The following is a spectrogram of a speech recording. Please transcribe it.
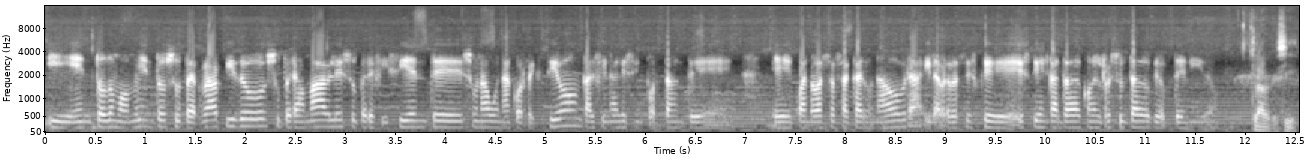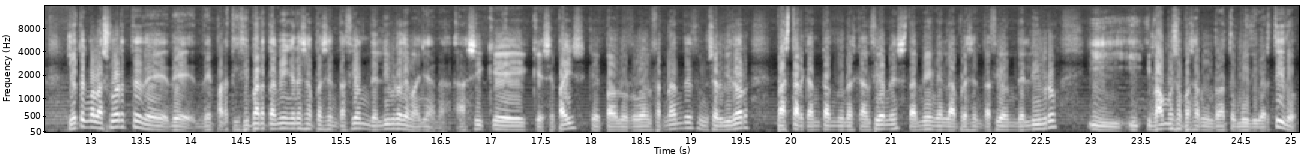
y en todo momento súper rápido, súper amable, súper eficiente, es una buena corrección, que al final es importante eh, cuando vas a sacar una obra y la verdad es que estoy encantada con el resultado que he obtenido. Claro que sí. Yo tengo la suerte de, participar también en esa presentación del libro de mañana. Así que que sepáis que Pablo Rubén Fernández, un servidor, va a estar cantando unas canciones también en la presentación del libro y, y- y vamos a pasar un rato muy divertido.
